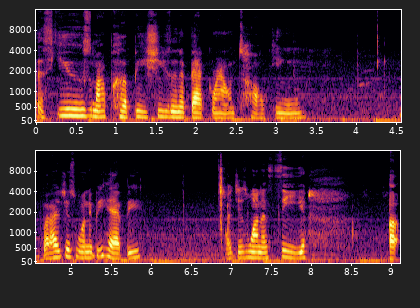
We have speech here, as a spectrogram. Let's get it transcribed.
excuse my puppy. She's in the background talking. But I just want to be happy. I just want to see a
